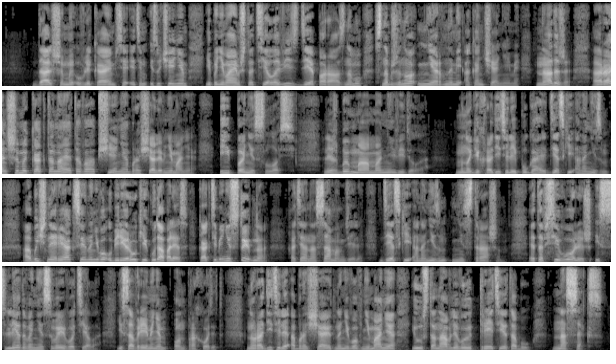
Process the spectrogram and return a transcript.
Дальше мы увлекаемся этим изучением и понимаем, что тело везде по-разному снабжено нервными окончаниями. Надо же, а раньше мы как-то на это вообще не обращали внимания. И понеслось. Лишь бы мама не видела. Многих родителей пугает детский анонизм. Обычная реакция на него «убери руки, куда полез? Как тебе не стыдно?» Хотя на самом деле детский анонизм не страшен. Это всего лишь исследование своего тела, и со временем он проходит. Но родители обращают на него внимание и устанавливают третье табу – на секс.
